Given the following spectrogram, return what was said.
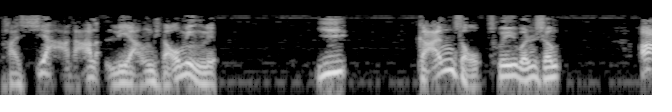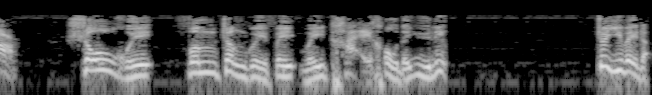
他下达了两条命令：一，赶走崔文生；二，收回封郑贵妃为太后的諭令。这意味着。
